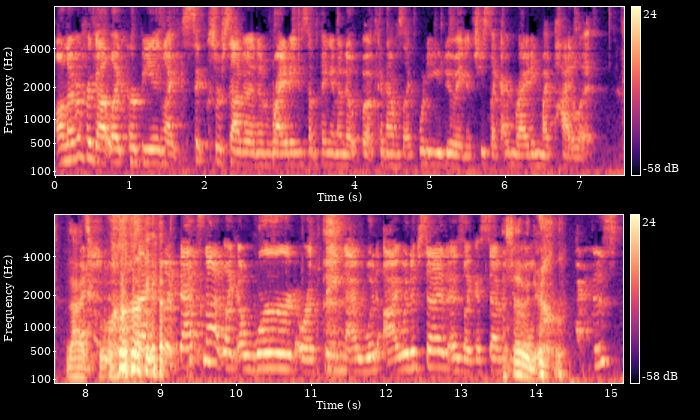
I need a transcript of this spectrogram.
I'll never forget like her being like six or seven and writing something in a notebook. And I was like, "What are you doing?" And she's like, "I'm writing my pilot." That's cool. like, like that's not like a word or a thing I would I would have said as like a seven seven year old old. practice,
